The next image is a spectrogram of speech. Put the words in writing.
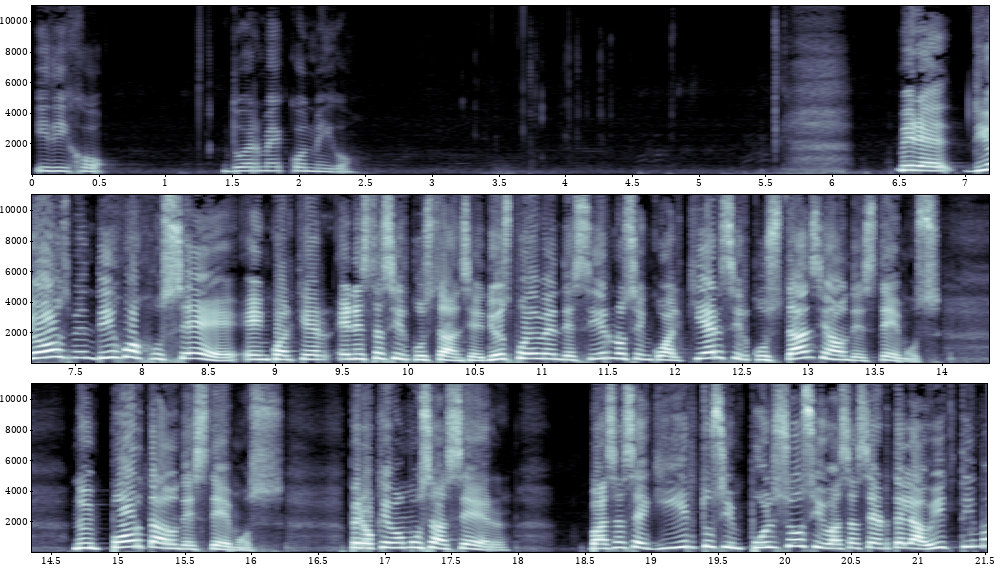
y dijo, duerme conmigo. Mire, Dios bendijo a José en cualquier, en esta circunstancia. Dios puede bendecirnos en cualquier circunstancia donde estemos. No importa donde estemos. Pero ¿qué vamos a hacer? ¿Vas a seguir tus impulsos y vas a hacerte la víctima?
